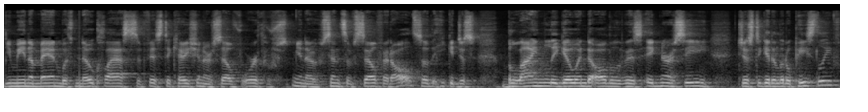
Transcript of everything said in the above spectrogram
You mean a man with no class, sophistication, or self worth, you know, sense of self at all, so that he could just blindly go into all of this ignorancy just to get a little peace leave?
